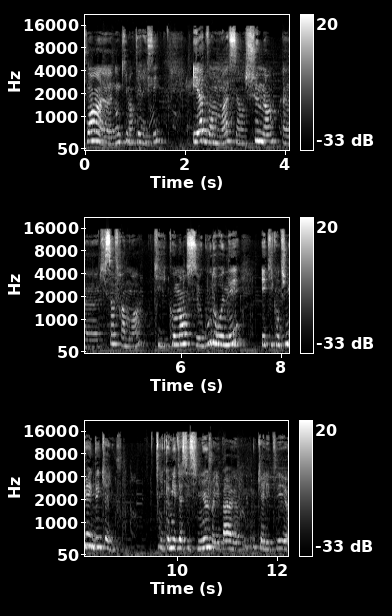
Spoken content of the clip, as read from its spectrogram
point euh, qui m'intéressait. Et là devant moi, c'est un chemin qui s'offre à moi, qui commence goudronné et qui continue avec des cailloux. Et comme il était assez sinueux, je voyais pas quelle était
